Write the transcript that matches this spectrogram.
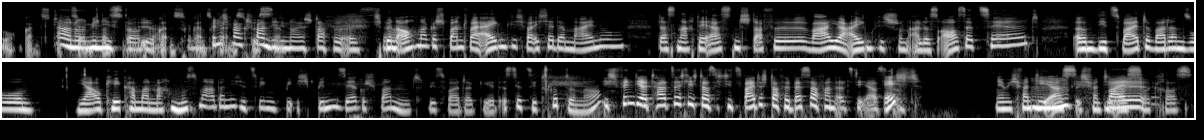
Ja, ganz Ah, nur ein dezent, Mini-Stalker. Ja, ganz, Genau. ganz Bin ich mal gespannt, wie die bisschen. neue Staffel ist. Ich bin ja. auch mal gespannt, weil eigentlich war ich ja der Meinung, dass nach der ersten Staffel war ja eigentlich schon alles auserzählt. Ähm, die zweite war dann so, ja, okay, kann man machen, muss man aber nicht. Deswegen, ich bin sehr gespannt, wie es weitergeht. Ist jetzt die dritte, ne? Ich finde ja tatsächlich, dass ich die zweite Staffel besser fand als die erste. Echt? Ja, ich fand die Mhm, erste, ich fand die weil- erste krass.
